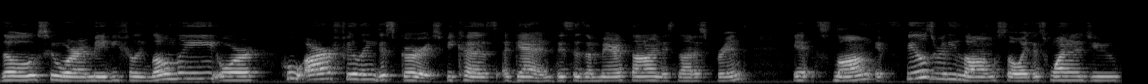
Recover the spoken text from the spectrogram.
those who are maybe feeling lonely or who are feeling discouraged because, again, this is a marathon, it's not a sprint. It's long, it feels really long. So I just wanted you,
